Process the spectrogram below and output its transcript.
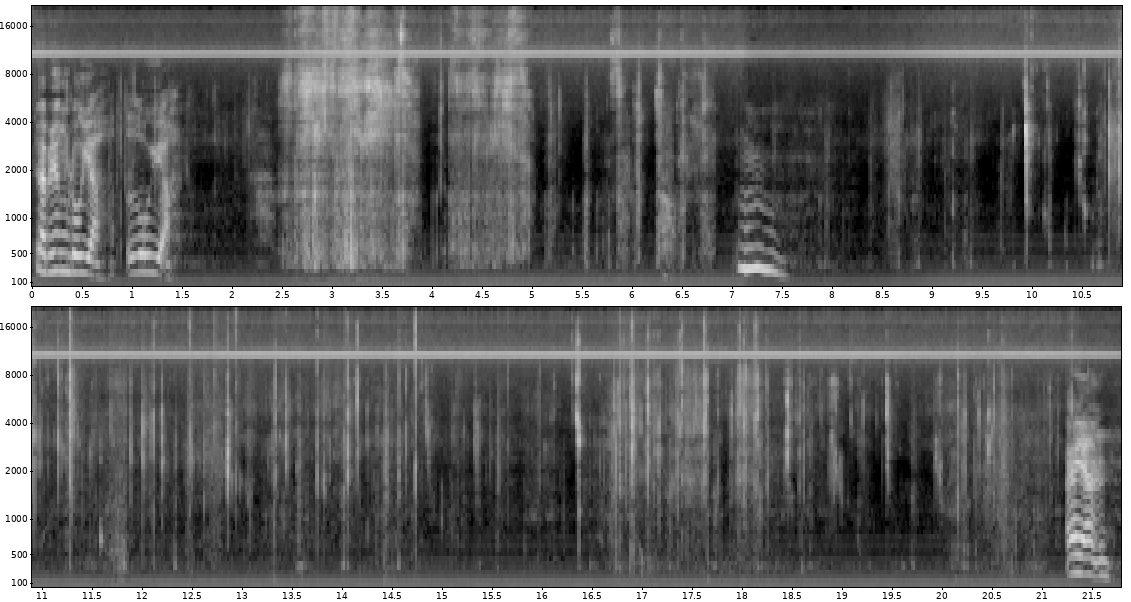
Sabi yung luya, luya. Mm. Ayan.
